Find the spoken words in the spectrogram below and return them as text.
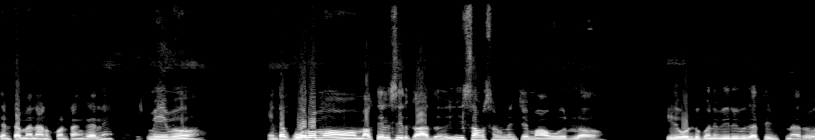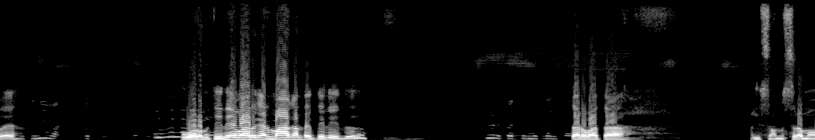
తింటామని అనుకుంటాం కానీ మేము ఇంత పూర్వము మాకు తెలిసేది కాదు. ఈ సంవత్సరం నుంచే మా ఊర్లో ఇది వండుకొని విరివిగా తింటున్నారు. పూర్వం తినేవారు కానీ మాకంత తెలియదు తర్వాత ఈ సంవత్సరము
